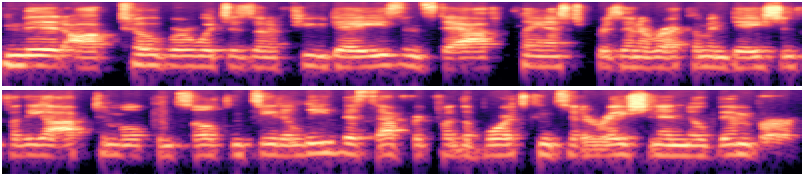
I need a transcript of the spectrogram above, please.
mid-October, which is in a few days, and staff plans to present a recommendation for the optimal consultancy to lead this effort for the board's consideration in November.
